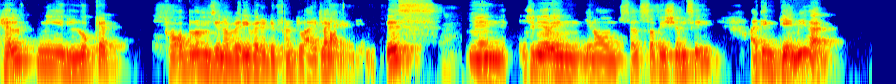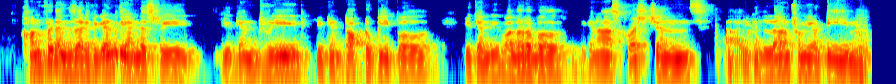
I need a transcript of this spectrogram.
helped me look at problems in a very, very different light. Like this Mhm. and engineering, you know, self-sufficiency, I think gave me that confidence that if you get into the industry, you can read, you can talk to people, you can be vulnerable, you can ask questions, uh, you can learn from your team,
